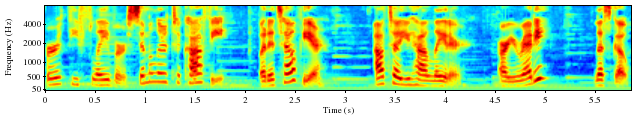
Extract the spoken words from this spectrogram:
earthy flavor similar to coffee, but it's healthier. I'll tell you how later. Are you ready? Let's go.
